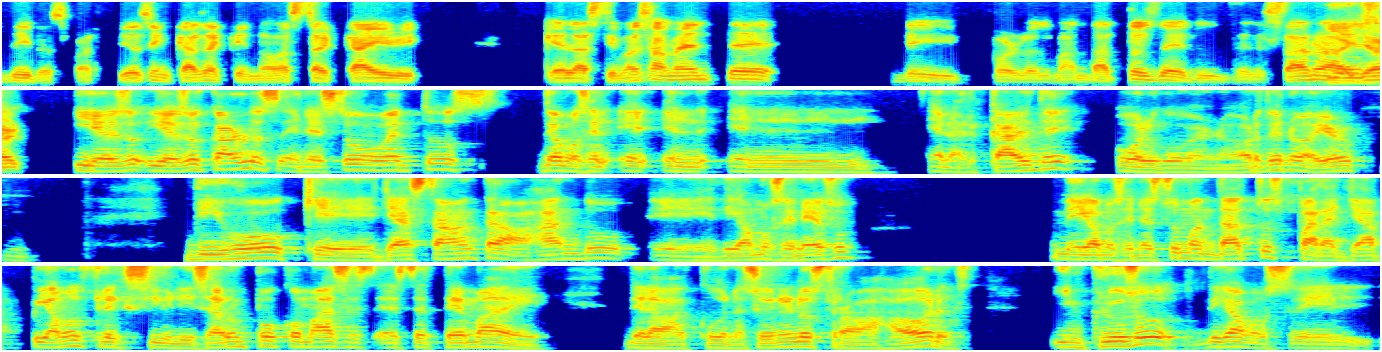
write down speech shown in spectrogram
de los partidos en casa que no va a estar Kyrie, que lastimosamente de, por los mandatos del, del Estado de Nueva York. Y eso, y eso, Carlos, en estos momentos, digamos, el, el, el, el alcalde o el gobernador de Nueva York dijo que ya estaban trabajando, eh, digamos, en eso, digamos, en estos mandatos para ya, digamos, flexibilizar un poco más este tema de, de la vacunación en los trabajadores. Incluso, digamos, en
